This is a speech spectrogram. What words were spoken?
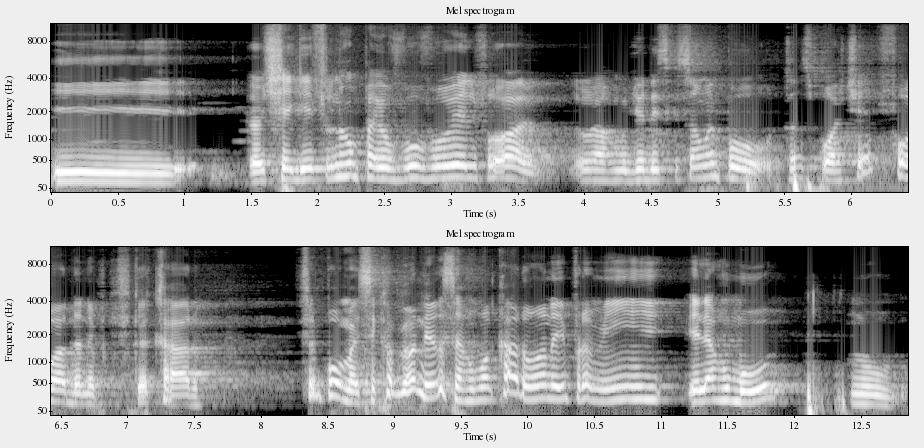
E eu cheguei e falei, não, pai, eu vou, vou. Ele falou, olha, eu arrumo um dia da inscrição, mas, pô, transporte é foda, né? Porque fica caro. Eu falei, pô, mas você é caminhoneiro, você arruma uma carona aí pra mim. E ele arrumou no,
